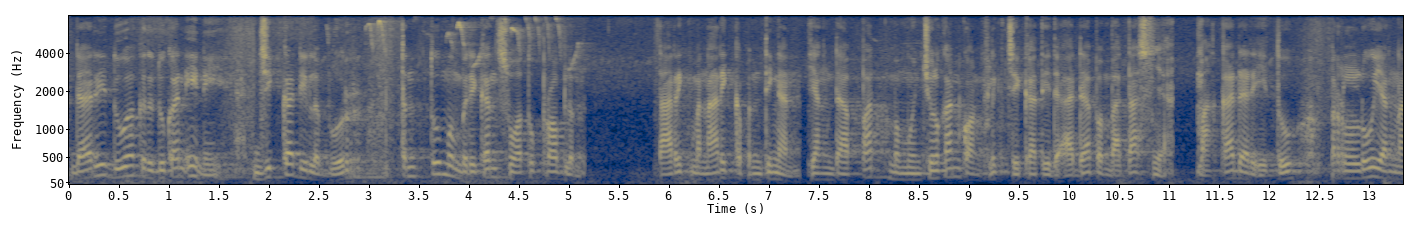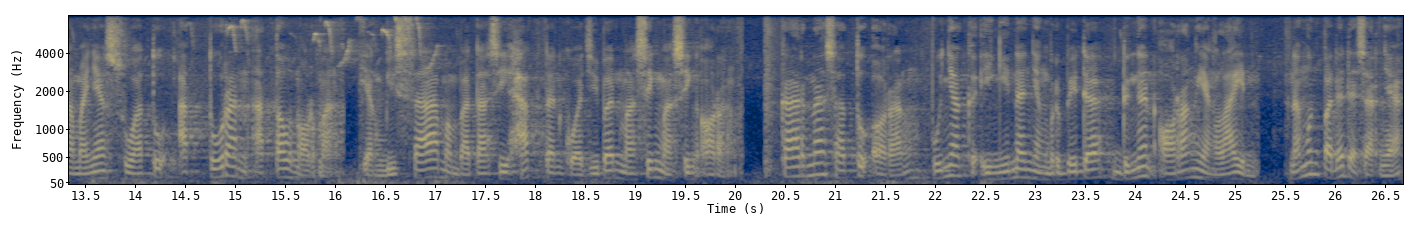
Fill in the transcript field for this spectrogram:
Dari dua kedudukan ini, jika dilebur, tentu memberikan suatu problem tarik-menarik kepentingan yang dapat memunculkan konflik jika tidak ada pembatasnya. Maka dari itu, perlu yang namanya suatu aturan atau norma yang bisa membatasi hak dan kewajiban masing-masing orang. Karena satu orang punya keinginan yang berbeda dengan orang yang lain, namun pada dasarnya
